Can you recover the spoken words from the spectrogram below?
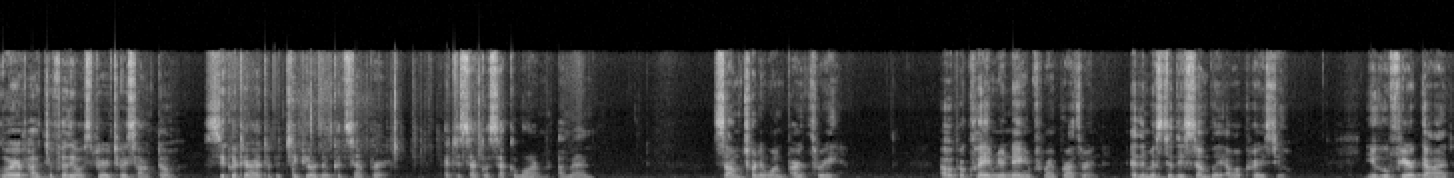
Gloria Patri Filio Spiritui Sancto, erat in principio nunc semper, et in secula seculorum. Amen. Psalm 21, Part 3. I will proclaim your name for my brethren. In the midst of the assembly, I will praise you. You who fear God,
